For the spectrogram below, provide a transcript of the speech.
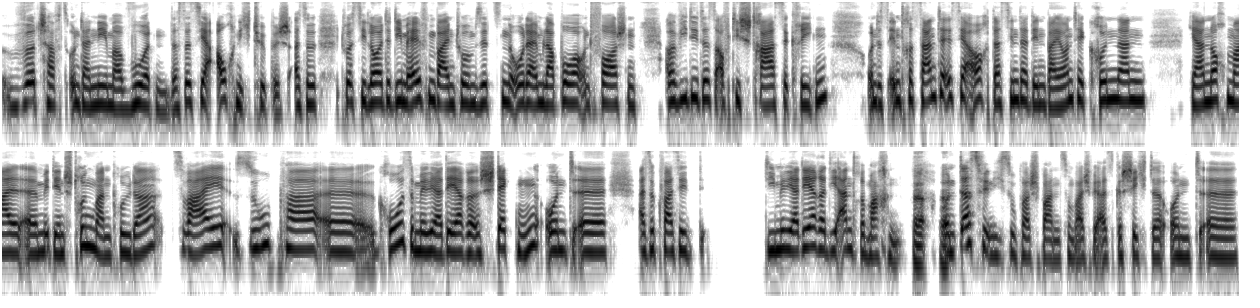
Wirtschaftsunternehmer wurden. Das ist ja auch nicht typisch. Also du hast die Leute, die im Elfenbeinturm sitzen oder im Labor und forschen, aber wie die das auf die Straße kriegen. Und das Interessante ist ja auch, dass hinter den BioNTech-Gründern ja nochmal äh, mit den Strüngmann-Brüder zwei super äh, große Milliardäre stecken und äh, also quasi die Milliardäre, die andere machen. Ja, ja. Und das finde ich super spannend, zum Beispiel als Geschichte. Und äh,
